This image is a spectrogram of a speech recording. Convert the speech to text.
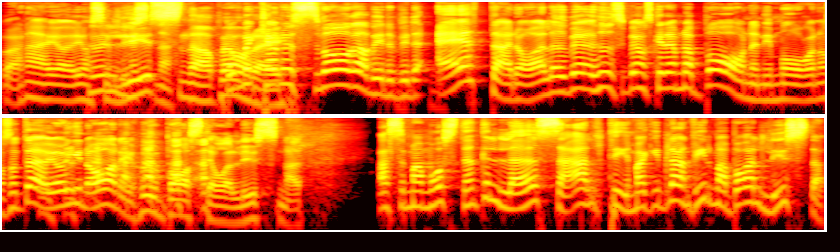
Bara, nej, jag, jag ska lyssna. lyssnar på men dig. kan du svara, vill du, vill du äta idag? Eller hur, vem ska lämna barnen imorgon och sånt där? Jag har ingen aning. Hon bara står och lyssnar. Alltså man måste inte lösa allting. Man, ibland vill man bara lyssna.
